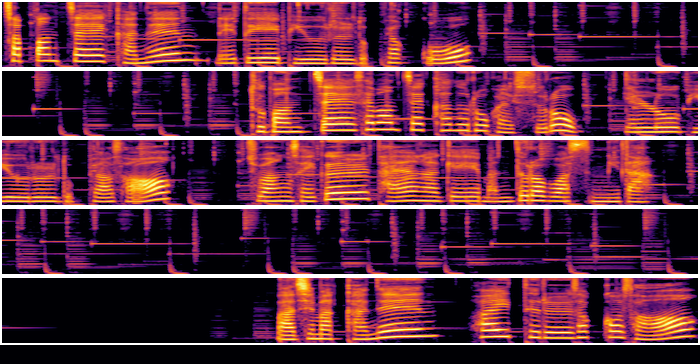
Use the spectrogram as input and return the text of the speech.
첫 번째 칸은 레드의 비율을 높였고 두 번째, 세 번째 칸으로 갈수록 옐로우 비율을 높여서 주황색을 다양하게 만들어 보았습니다. 마지막 칸은 화이트를 섞어서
